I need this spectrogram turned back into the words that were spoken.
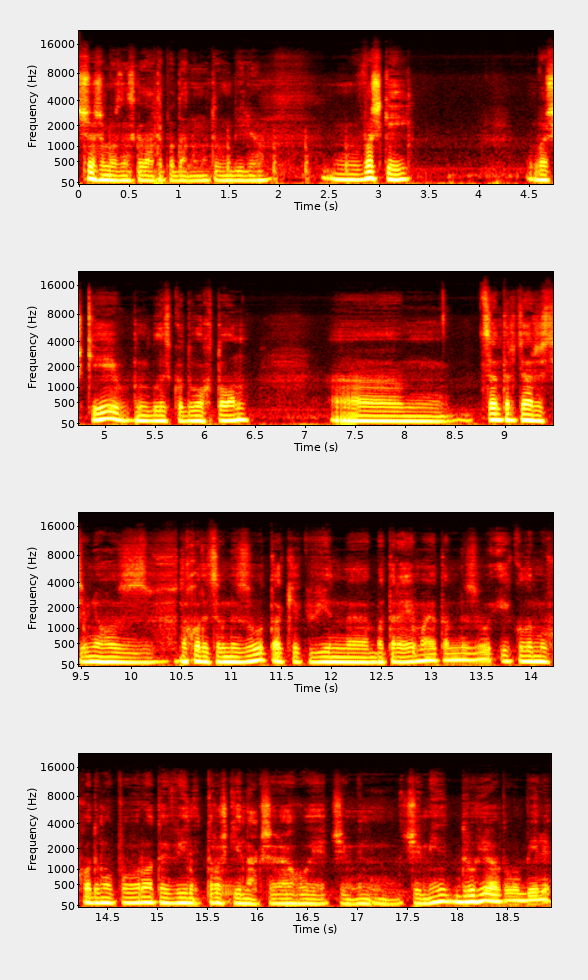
Що ж можна сказати по даному автомобілю? Важкий. Важкий, близько 2 тонн. Е, Центр тяжесті в нього знаходиться внизу, так як він е, батарея має там внизу. І коли ми входимо в повороти, він трошки інакше реагує, чим, він- другі автомобілі.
